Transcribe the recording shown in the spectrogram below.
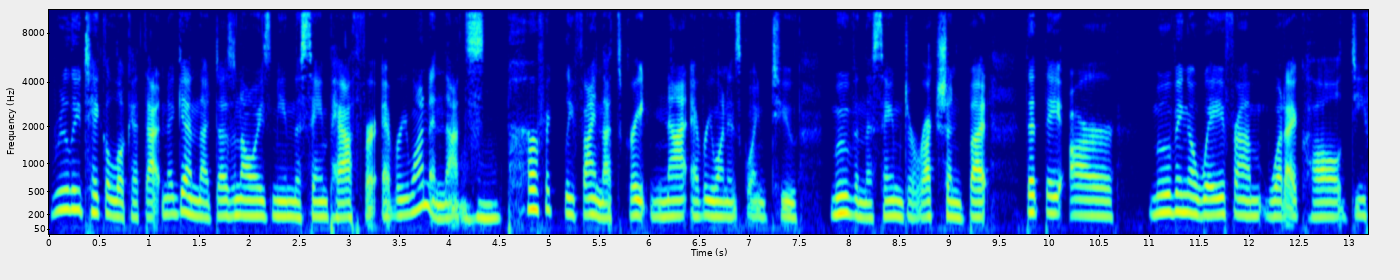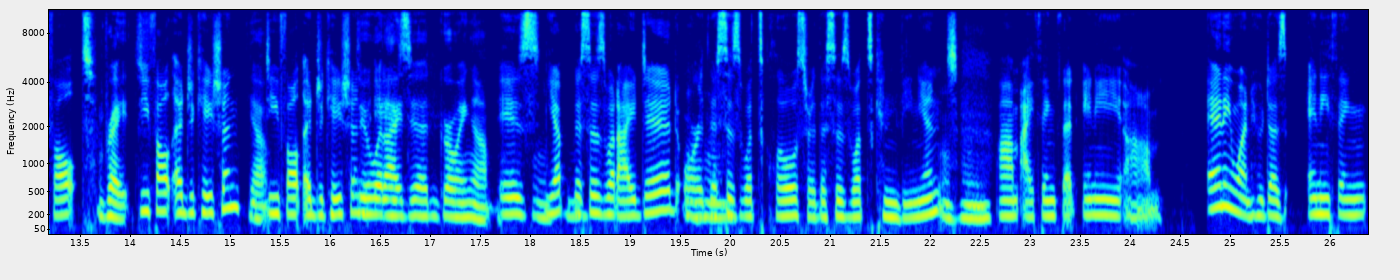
really take a look at that and again that doesn't always mean the same path for everyone and that's mm-hmm. perfectly fine that's great not everyone is going to move in the same direction but that they are moving away from what I call default right default education. Yeah. Default education. Do what is, I did growing up. Is mm-hmm. yep, this is what I did, or mm-hmm. this is what's close, or this is what's convenient. Mm-hmm. Um, I think that any um, anyone who does anything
